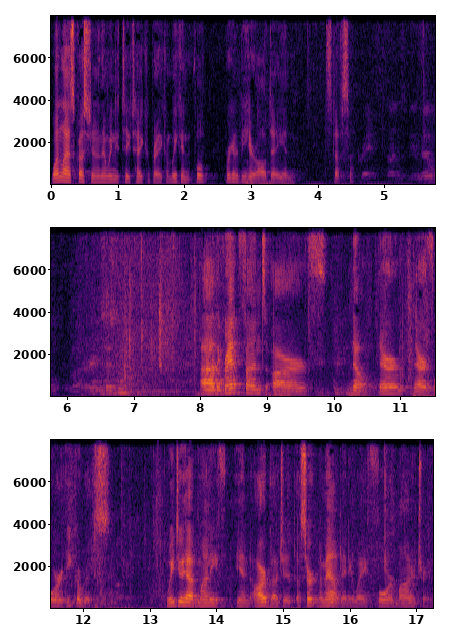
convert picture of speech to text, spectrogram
one last question, and then we need to take a break, and we can we'll, we're going to be here all day and stuff. So. Monitoring system? Uh, the grant funds are, no, they're, they're for eco-roofs. We do have money in our budget, a certain amount anyway, for monitoring.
